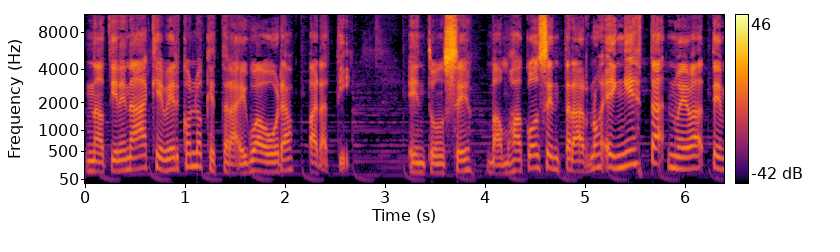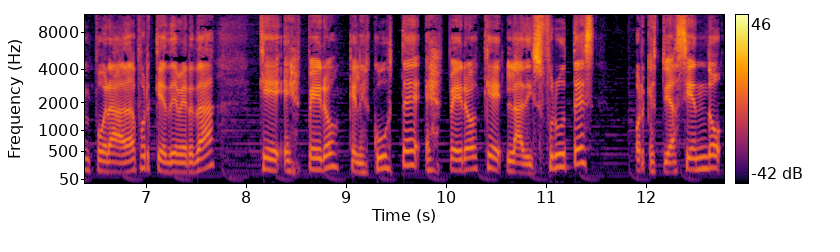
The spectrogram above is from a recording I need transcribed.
no tiene nada que ver con lo que traigo ahora para ti. Entonces vamos a concentrarnos en esta nueva temporada porque de verdad que espero que les guste, espero que la disfrutes porque estoy haciendo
